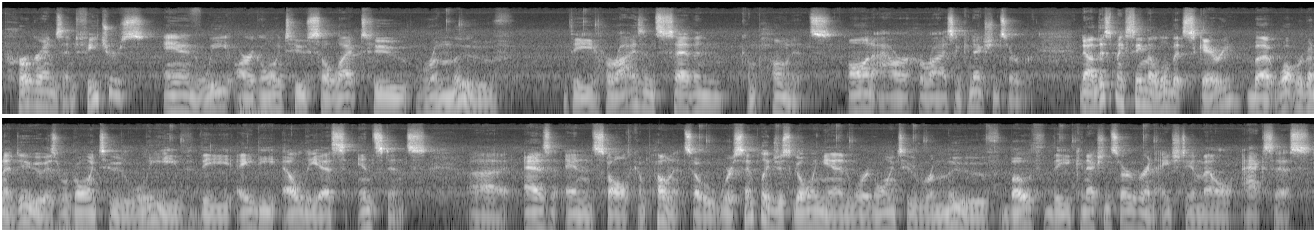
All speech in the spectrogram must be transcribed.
programs and features and we are going to select to remove the Horizon 7 components on our Horizon connection server. Now this may seem a little bit scary, but what we're going to do is we're going to leave the AD LDS instance uh, as an installed component. So we're simply just going in, we're going to remove both the connection server and HTML access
